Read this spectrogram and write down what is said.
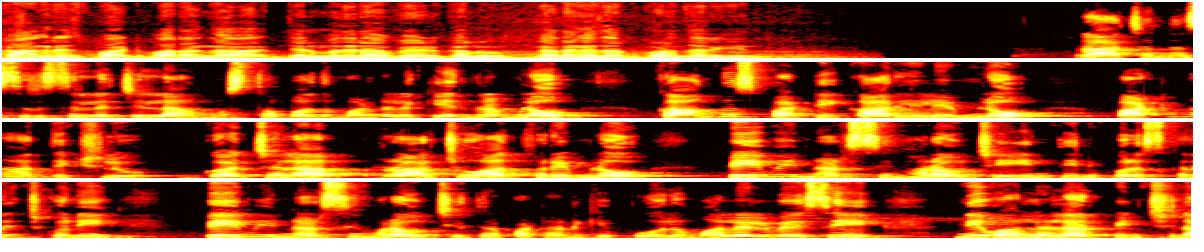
కాంగ్రెస్ పార్టీ పరంగా జన్మదిన వేడుకలు ఘనంగా జరుపుకోవడం జరిగింది. రాజన్న సిరిసిల్ల జిల్లా ముస్తాబాద్ మండల కేంద్రంలో కాంగ్రెస్ పార్టీ కార్యాలయంలో పట్టణ అధ్యక్షులు గజ్జల రాజు ఆధ్వర్యంలో పివి నరసింహారావు జయంతిని పురస్కరించుకొని పివి నరసింహారావు చిత్రపటానికి పూలమాలలు వేసి నివాళులర్పించిన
